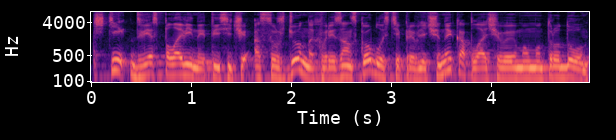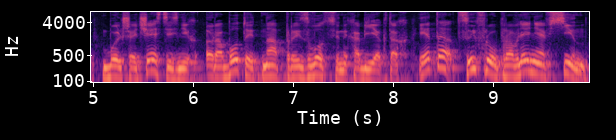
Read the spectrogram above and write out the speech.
Почти две с половиной тысячи осужденных в Рязанской области привлечены к оплачиваемому труду. Большая часть из них работает на производственных объектах. Это цифры управления ФСИН.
